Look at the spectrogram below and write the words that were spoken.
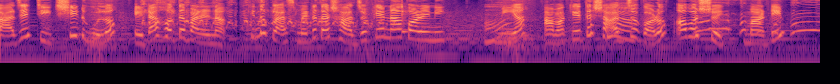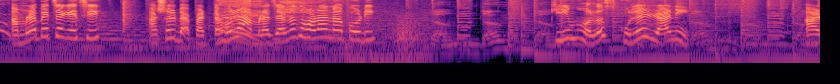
বাজে চিট শিটগুলো এটা হতে পারে না কিন্তু ক্লাসমেটে তার সাহায্য কে না করেনি। মিয়া আমাকে এতে সাহায্য করো অবশ্যই। মার্টিন আমরা বেঁচে গেছি। আসল ব্যাপারটা হলো আমরা যেন ধরা না পড়ি। কিম হলো স্কুলের রানী। আর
